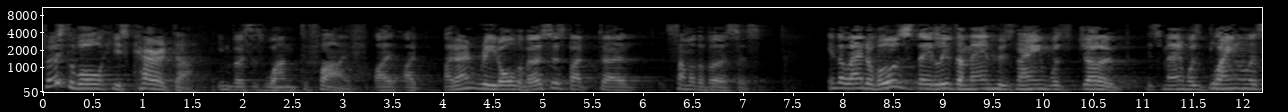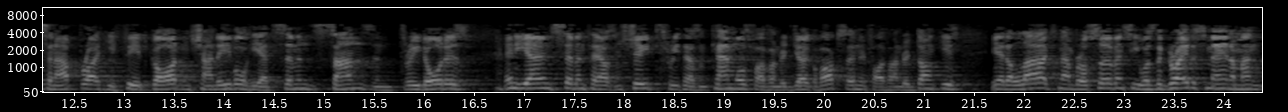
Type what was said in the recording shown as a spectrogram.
first of all, his character in verses 1 to 5. I, I, I don't read all the verses, but uh, some of the verses. In the land of Uz, there lived a man whose name was Job. This man was blameless and upright. He feared God and shunned evil. He had seven sons and three daughters, and he owned 7,000 sheep, 3,000 camels, 500 yoke of oxen, and 500 donkeys. He had a large number of servants. He was the greatest man among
